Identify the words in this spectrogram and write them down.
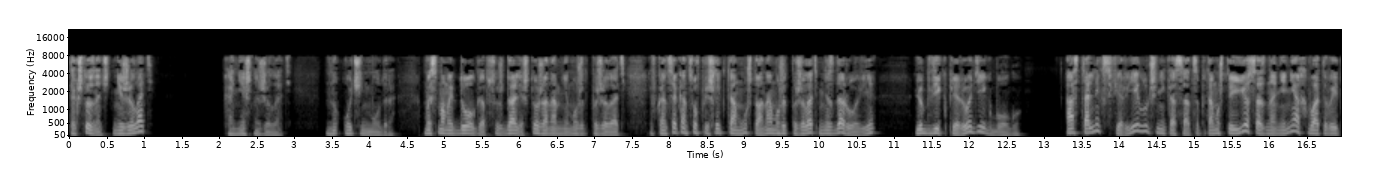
Так что значит, не желать? Конечно, желать, но очень мудро. Мы с мамой долго обсуждали, что же она мне может пожелать, и в конце концов пришли к тому, что она может пожелать мне здоровья, любви к природе и к Богу. А остальных сфер ей лучше не касаться, потому что ее сознание не охватывает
